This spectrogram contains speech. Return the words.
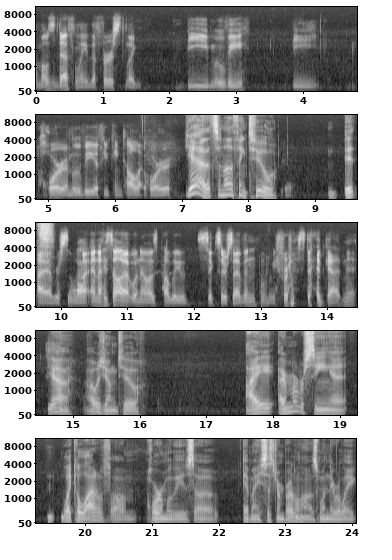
most definitely the first like B movie, B horror movie, if you can call it horror, Yeah, that's another thing too. It's I ever saw. And I saw it when I was probably six or seven when we first had gotten it. yeah, I was young too. I I remember seeing it like a lot of um, horror movies uh, at my sister and brother in law's when they were like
